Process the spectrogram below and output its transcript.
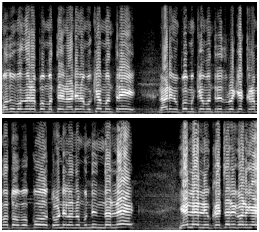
ಮಧು ಬಂಗಾರಪ್ಪ ಮತ್ತು ನಾಡಿನ ಮುಖ್ಯಮಂತ್ರಿ, ನಾಡಿನ ಉಪಮುಖ್ಯಮಂತ್ರಿ ಇದ್ರ ಬಗ್ಗೆ ಕ್ರಮ ತಗೋಬೇಕು. ತೊಗೊಂಡಿಲ್ಲ ಅಂದರೆ ಮುಂದಿನದಲ್ಲಿ ಎಲ್ಲೆಲ್ಲಿ ನೀವು ಕಚೇರಿಗಳಿಗೆ,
